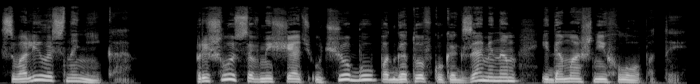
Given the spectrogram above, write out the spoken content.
свалилась на Ника. Пришлось совмещать учебу, подготовку к экзаменам и домашние хлопоты.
